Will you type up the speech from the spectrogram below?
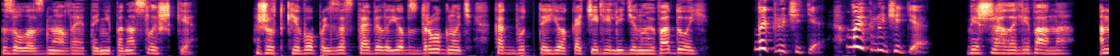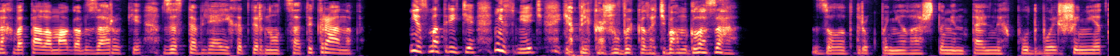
Зола знала это не понаслышке. Жуткий вопль заставил ее вздрогнуть, как будто ее окатили ледяной водой. «Выключите! Выключите!» – визжала Ливана. Она хватала магов за руки, заставляя их отвернуться от экранов. «Не смотрите! Не сметь! Я прикажу выколоть вам глаза!» Зола вдруг поняла, что ментальных пут больше нет,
